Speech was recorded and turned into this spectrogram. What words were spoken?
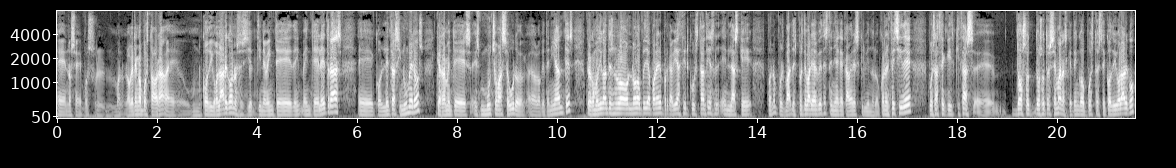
eh, no sé, pues bueno, lo que tengo puesto ahora, eh, un código largo, no sé si tiene 20, 20 letras, eh, con letras y números, que realmente es, es, mucho más seguro de lo que tenía antes, pero como digo, antes no lo, no lo podía poner porque había circunstancias en, las que, bueno, pues va, después de varias veces tenía que acabar escribiéndolo. Con el Face ID, pues hace quizás eh, dos, o, dos o tres semanas que tengo puesto este código largo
